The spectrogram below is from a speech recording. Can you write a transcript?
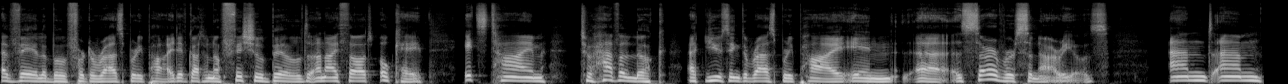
available for the Raspberry Pi. They've got an official build, and I thought, okay, it's time to have a look at using the Raspberry Pi in uh, server scenarios. And um,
